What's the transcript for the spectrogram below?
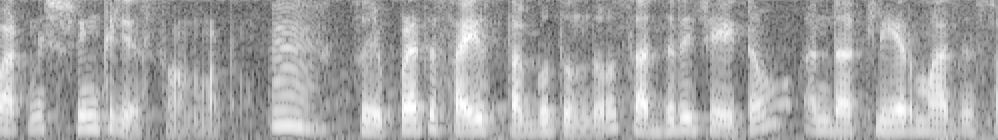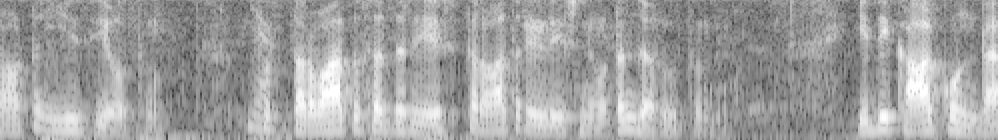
వాటిని ష్రింక్ చేస్తాం అనమాట. సో ఎప్పుడైతే సైజ్ తగ్గుతుందో సర్జరీ చేయటం అండ్ క్లియర్ మార్జిన్స్ రావటం ఈజీ అవుతుంది. సో తర్వాత సర్జరీ చేసి తర్వాత రేడియేషన్ ఇవ్వటం జరుగుతుంది. ఇది కాకుండా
